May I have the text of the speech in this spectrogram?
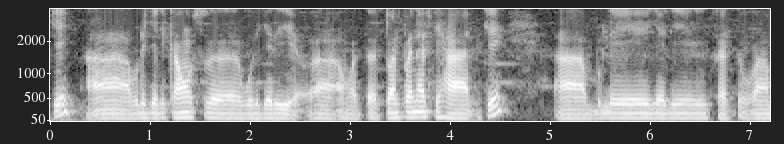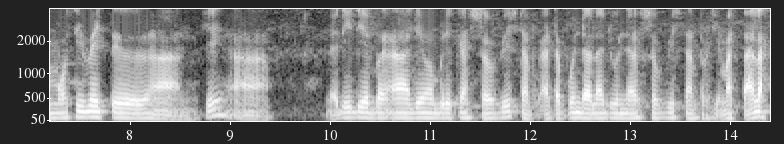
okey? Uh, boleh jadi kaunselor boleh jadi uh, kata tuan penasihat okey? Uh, boleh jadi satu orang motivator ha okey? Uh, jadi dia uh, dia memberikan servis dan, ataupun dalam dunia servis dan perkhidmatan lah.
